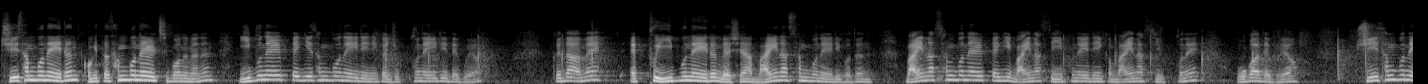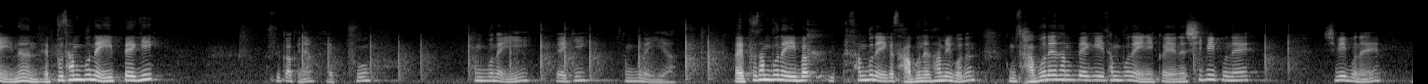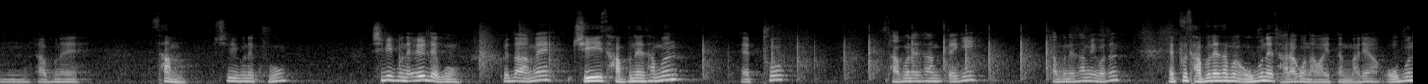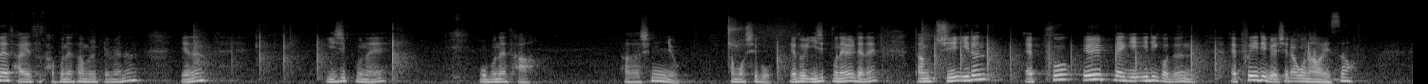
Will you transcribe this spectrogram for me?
G3분의 1은 거기다 3분의 1 집어넣으면 2분의 1 빼기 3분의 1이니까 6분의 1이 되고요. 그 다음에 F2분의 1은 몇이야? 마이너스 3분의 1이거든. 마이너스 3분의 1 빼기 마이너스 2분의 1이니까 마이너스 6분의 5가 되고요. G3분의 2는 F3분의 2 빼기 쓸까 그냥? F3분의 2 빼기 3분의 2야. F3분의 2, 3분의 2가 4분의 3이거든. 그럼 4분의 3 빼기 3분의 2니까 얘는 12분의 12분의 음, 4분의 3, 12분의 9, 12분의 1 되고 그 다음에 G 4분의 3은 F 4분의 3 빼기 4분의 3이거든. F 4분의 3은 5분의 4라고 나와 있단 말이야. 5분의 4에서 4분의 3을 빼면은 얘는 20분의 5분의 4, 4, 16, 3, 5, 15. 얘도 20분의 1 되네. 다음 G1은 F1 빼기 1이거든. F1이 몇이라고 나와 있어?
